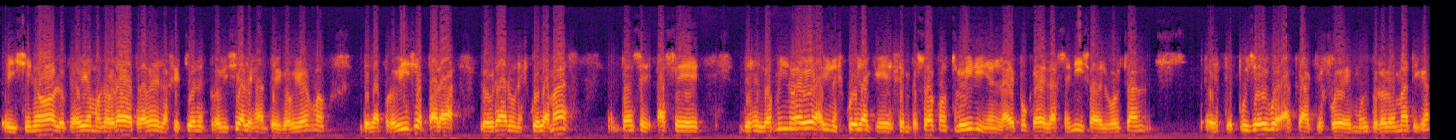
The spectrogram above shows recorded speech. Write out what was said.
y si no, lo que habíamos logrado a través de las gestiones provinciales ante el gobierno de la provincia para lograr una escuela más. Entonces, hace desde el 2009 hay una escuela que se empezó a construir y en la época de la ceniza del volcán este, Puyehue, acá que fue muy problemática,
